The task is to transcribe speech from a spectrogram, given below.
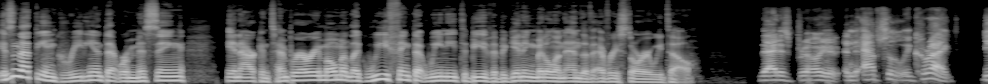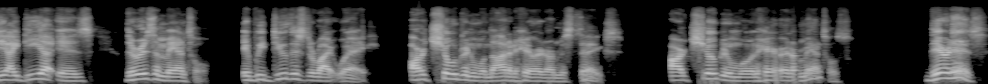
Isn't that the ingredient that we're missing in our contemporary moment? Like we think that we need to be the beginning, middle, and end of every story we tell. That is brilliant and absolutely correct. The idea is there is a mantle. If we do this the right way, our children will not inherit our mistakes. Our children will inherit our mantles. There it is.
